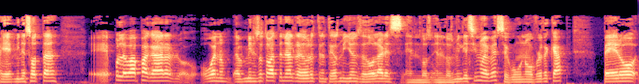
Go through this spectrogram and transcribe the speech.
Eh, Minnesota pues le va a pagar, bueno, Minnesota va a tener alrededor de 32 millones de dólares en, en el 2019, según Over the Cap. Pero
